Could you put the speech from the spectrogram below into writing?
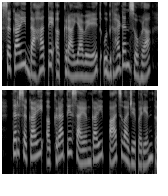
सकाळी दहा ते अकरा या वेळेत उद्घाटन सोहळा तर सकाळी अकरा ते सायंकाळी पाच वाजेपर्यंत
